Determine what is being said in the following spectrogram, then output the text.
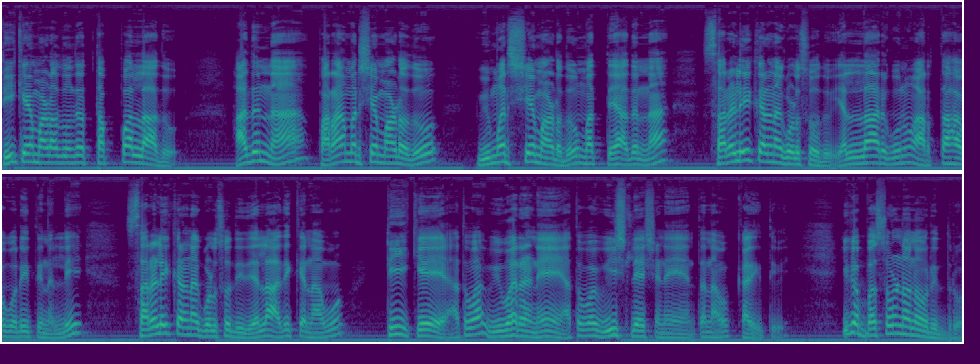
ಟೀಕೆ ಮಾಡೋದು ಅಂದರೆ ತಪ್ಪಲ್ಲ ಅದು. ಅದನ್ನು ಪರಾಮರ್ಶೆ ಮಾಡೋದು, ವಿಮರ್ಶೆ ಮಾಡೋದು, ಮತ್ತು ಅದನ್ನು ಸರಳೀಕರಣಗೊಳಿಸೋದು. ಎಲ್ಲರಿಗೂ ಅರ್ಥ ಆಗೋ ರೀತಿಯಲ್ಲಿ ಸರಳೀಕರಣಗೊಳಿಸೋದಿದೆಯಲ್ಲ, ಅದಕ್ಕೆ ನಾವು ಟೀಕೆ ಅಥವಾ ವಿವರಣೆ ಅಥವಾ ವಿಶ್ಲೇಷಣೆ ಅಂತ ನಾವು ಕರಿತೀವಿ. ಈಗ ಬಸವಣ್ಣನವರಿದ್ದರು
